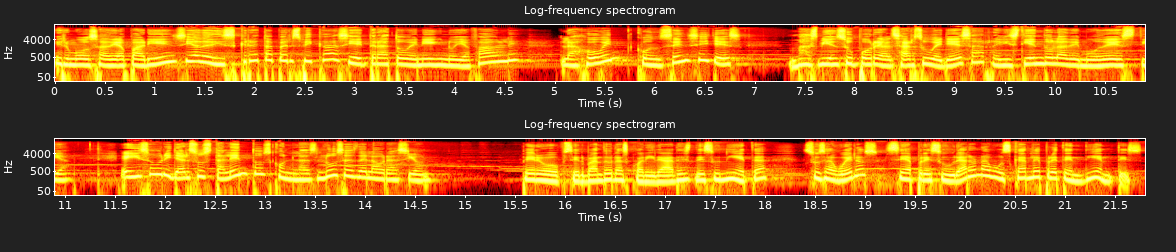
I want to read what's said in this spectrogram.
Hermosa de apariencia, de discreta perspicacia y trato benigno y afable, la joven, con sencillez, más bien supo realzar su belleza revistiéndola de modestia e hizo brillar sus talentos con las luces de la oración. Pero observando las cualidades de su nieta, sus abuelos se apresuraron a buscarle pretendientes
